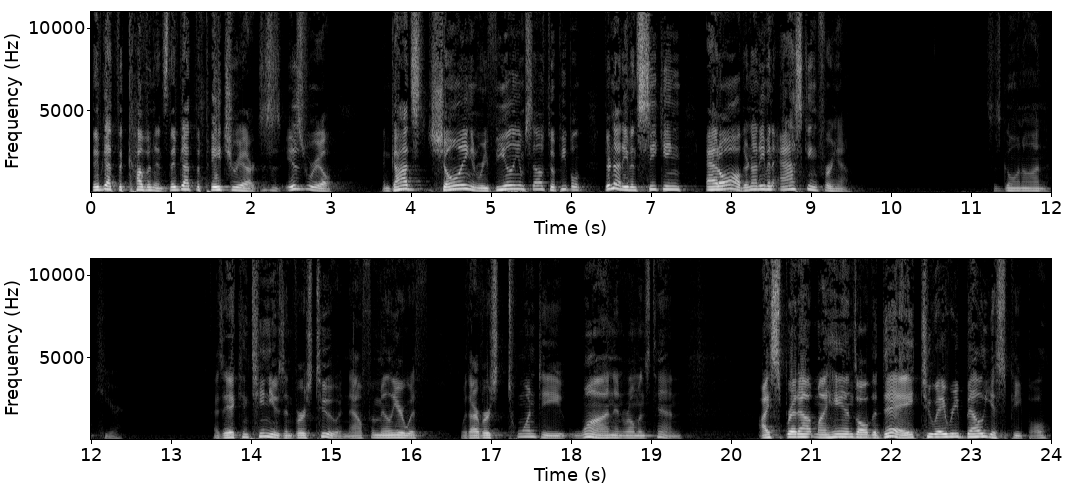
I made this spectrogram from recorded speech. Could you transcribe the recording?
They've got the covenants, they've got the patriarchs. This is Israel. And God's showing and revealing himself to a people, they're not even seeking at all, they're not even asking for him. This is going on here. Isaiah continues in verse 2, and now familiar with, with our verse 21 in Romans 10. I spread out my hands all the day to a rebellious people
